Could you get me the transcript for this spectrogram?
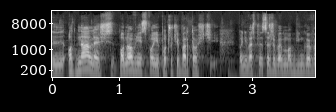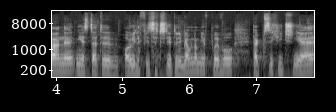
y, odnaleźć ponownie swoje poczucie wartości, ponieważ przez to, że byłem mobbingowany, niestety, o ile fizycznie to nie miało na mnie wpływu, tak psychicznie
